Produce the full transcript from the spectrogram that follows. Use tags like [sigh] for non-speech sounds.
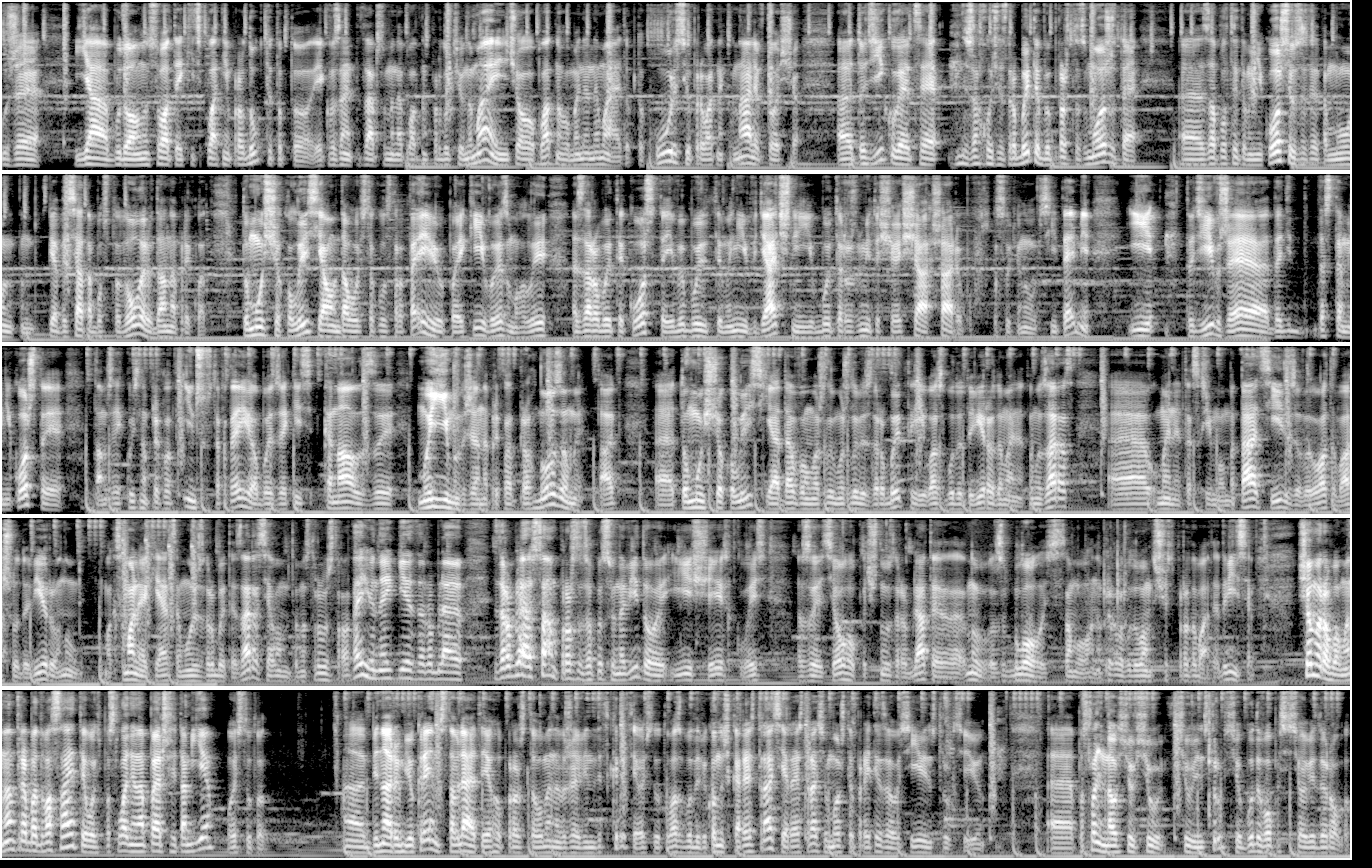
вже я буду анонсувати якісь платні продукти. Тобто, як ви знаєте, зараз у мене платних продуктів немає, і нічого платного в мене немає, тобто курсів, приватних каналів тощо. Е, Тоді, коли я це [clears throat] захочу зробити, ви просто зможете е, заплатити мені коштів за це там, умовно, там 50 або 100 доларів, да, наприклад. Тому що колись я вам дав ось таку стратегію, по якій ви змогли заробити кошти, і ви будете мені вдячні, і будете розуміти, що я ща шарю по суті ну, в цій темі. І тоді вже дасте мені кошти там за якусь, наприклад, іншу стратегію або за якийсь канал з моїми вже, наприклад, прогнозами, так Е, тому що колись я дав вам можливість заробити, і у вас буде довіра до мене. Тому зараз е, у мене, так скажімо, мета, ціль завоювати вашу довіру. Ну максимально як я це можу зробити. Зараз я вам демонструю стратегію, на якій я заробляю. Заробляю сам, просто записую на відео і ще колись з цього почну заробляти. Ну з блогу самого, наприклад, буду вам щось продавати. Дивіться, що ми робимо? Нам треба два сайти. Ось посилання на перший там є. Ось тут. От. Binarium Ukraine, вставляєте його просто. У мене вже він відкритий. Ось тут у вас буде віконечка реєстрації. Реєстрацію можете пройти за усією інструкцією. Е, Послання на всю всю всю інструкцію буде в описі цього відеоролику.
